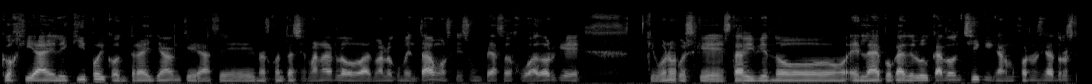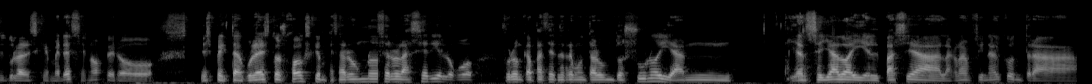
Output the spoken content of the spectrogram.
cogía el equipo y con Trae Young, que hace unas cuantas semanas lo, además lo comentábamos, que es un pedazo de jugador que, que bueno, pues que está viviendo en la época de Luka Doncic y que a lo mejor no sea otros titulares que merece, ¿no? Pero espectacular estos Hawks que empezaron 1-0 la serie, luego fueron capaces de remontar un 2-1 y han han sellado ahí el pase a la gran final contra,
